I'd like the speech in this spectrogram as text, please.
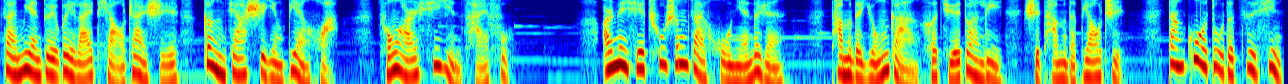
在面对未来挑战时更加适应变化，从而吸引财富。而那些出生在虎年的人，他们的勇敢和决断力是他们的标志，但过度的自信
